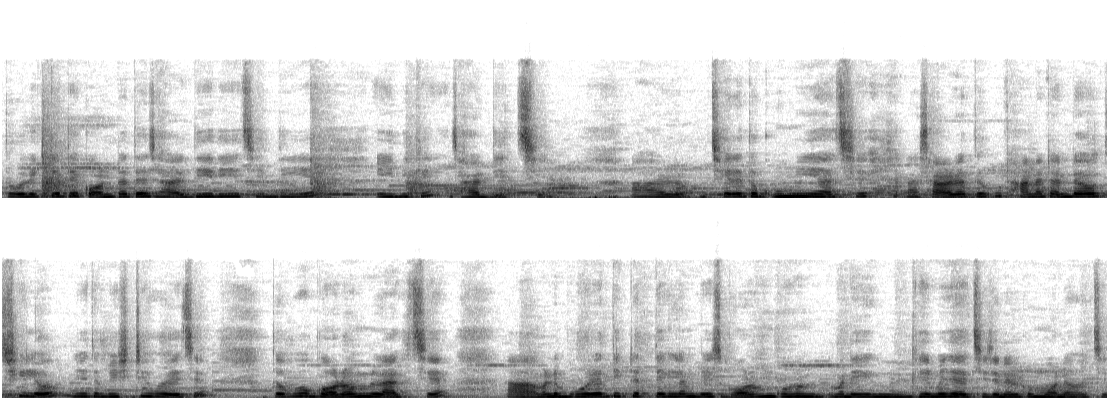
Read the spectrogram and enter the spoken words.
তো ওদিকটাতে কনটাতে ঝাড় দিয়ে দিয়েছি, দিয়ে এই দিকে ঝাড় দিচ্ছি। আর ছেলে তো ঘুমিয়ে আছে। আর সারা রাতে খুব ঠান্ডা ঠান্ডাও ছিল, যেহেতু বৃষ্টি হয়েছে, তবুও গরম লাগছে। মানে ভোরের দিকটা দেখলাম বেশ গরম গরম মানে ঘেমে যাচ্ছে যেন এরকম মনে হচ্ছে।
